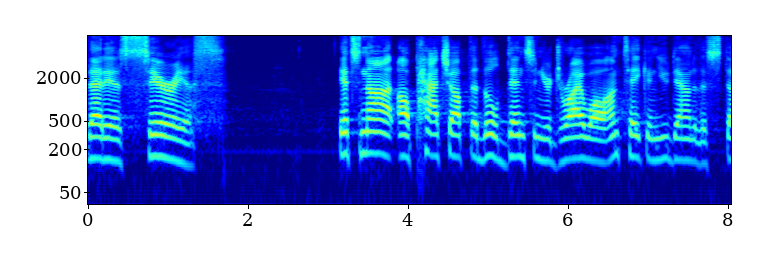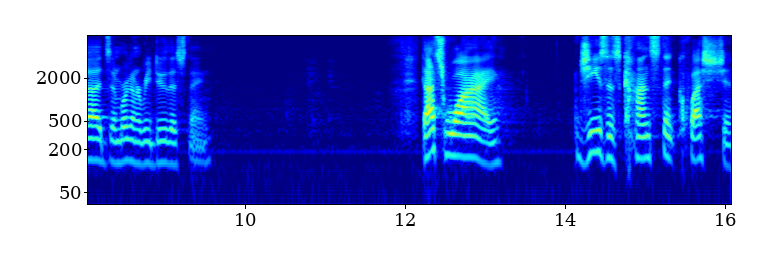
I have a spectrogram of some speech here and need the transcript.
that is serious. It's not, I'll patch up the little dents in your drywall. I'm taking you down to the studs and we're going to redo this thing. That's why Jesus' constant question.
